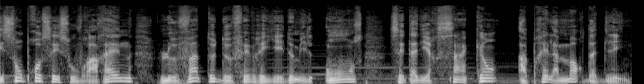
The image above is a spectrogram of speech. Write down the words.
et son procès s'ouvre à Rennes le 22 février 2011, c'est-à-dire cinq ans après la mort d'Adeline.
